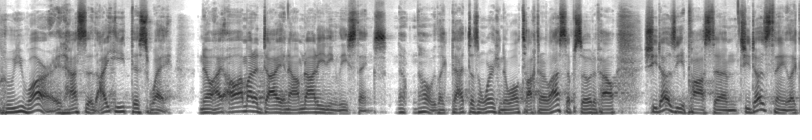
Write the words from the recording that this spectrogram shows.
who you are. It has to. I eat this way. No, I, oh, I'm on a diet now. I'm not eating these things. No, no, like that doesn't work. And Noelle talked in our last episode of how she does eat pasta and she does things like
